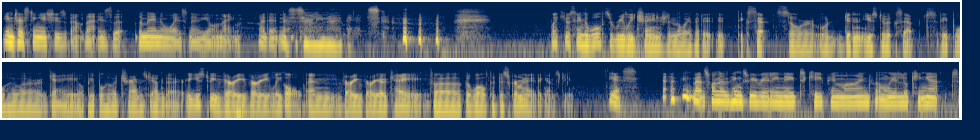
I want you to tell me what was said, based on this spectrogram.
interesting issues about that is that the men always know your name. I don't necessarily know theirs. like you were saying, the world has really changed in the way that it, it accepts or, or didn't used to accept people who are gay or people who are transgender. It used to be very, very legal and very, very okay for the world to discriminate against you. Yes. I think that's one of the things we really need to keep in mind when we're looking at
